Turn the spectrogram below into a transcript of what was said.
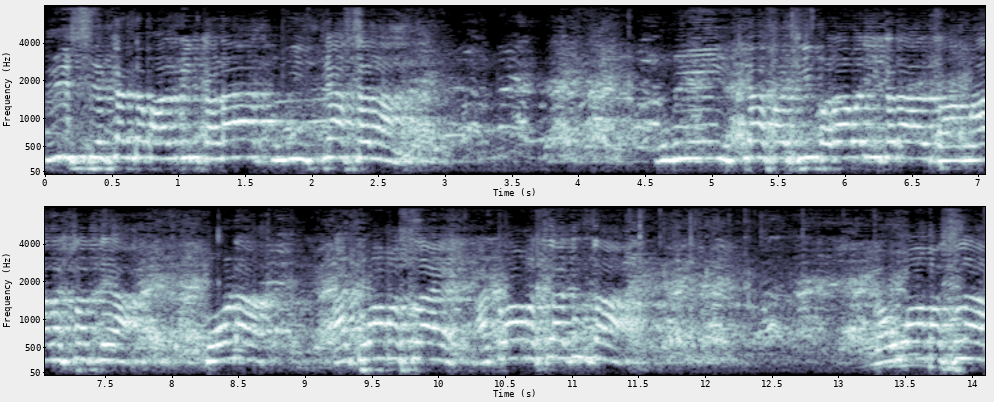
तीस सेकंद बालवीत काढा. तुम्ही इतिहास कराल. तुम्ही इतिहासाची बराबरी कराल. महाराष्ट्रातल्या कोण? आठवा बसलाय. आठवा बसलाय तुमचा. नववा बसला.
